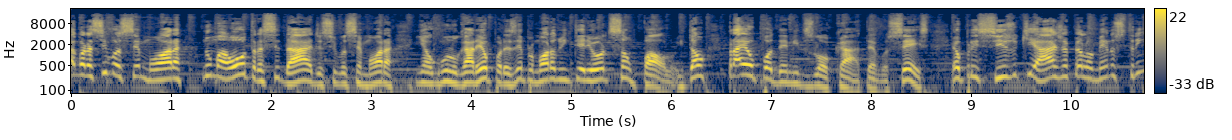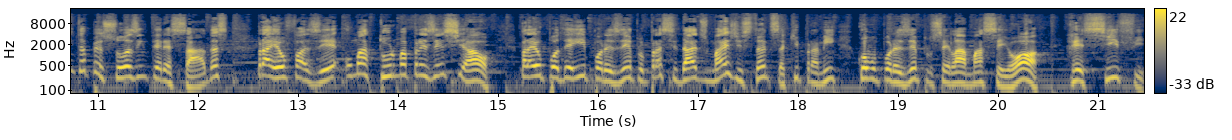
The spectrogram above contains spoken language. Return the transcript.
Agora, se você mora numa outra cidade, se você mora em algum lugar, eu, por exemplo, moro no interior de São Paulo. Então, para eu poder me deslocar até vocês, eu preciso que haja pelo menos 30 pessoas interessadas para eu fazer uma turma presencial para eu poder ir, por exemplo, para cidades mais distantes aqui para mim, como por exemplo, sei lá, Maceió, Recife,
